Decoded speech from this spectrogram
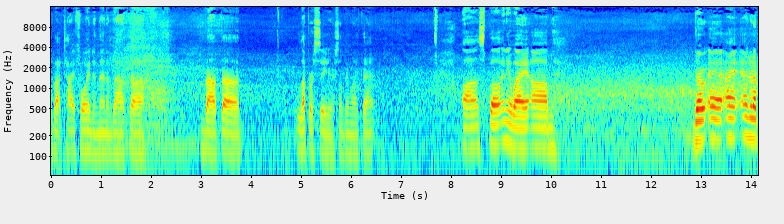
about typhoid, and then about uh, about uh, leprosy or something like that. Uh, so anyway, um, there, uh, I ended up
